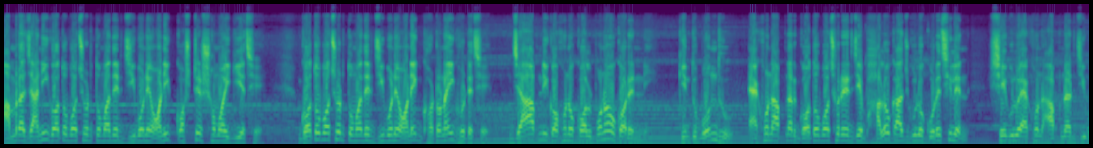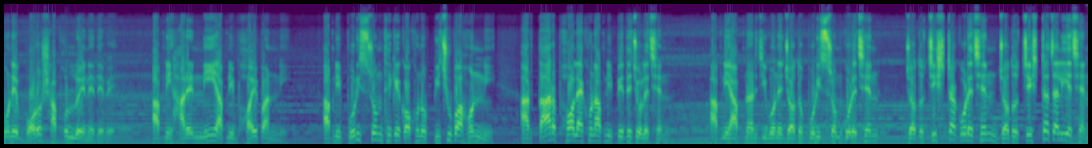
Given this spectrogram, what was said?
আমরা জানি গত বছর তোমাদের জীবনে অনেক কষ্টের সময় গিয়েছে। গত বছর তোমাদের জীবনে অনেক ঘটনাই ঘটেছে, যা আপনি কখনো কল্পনাও করেননি। কিন্তু বন্ধু, এখন আপনার গত বছরের যে ভালো কাজগুলো করেছিলেন, সেগুলো এখন আপনার জীবনে বড় সাফল্য এনে দেবে। আপনি হারেননি, আপনি ভয় পাননি, আপনি পরিশ্রম থেকে কখনো পিছুপা হননি, আর তার ফল এখন আপনি পেতে চলেছেন। আপনি আপনার জীবনে যত পরিশ্রম করেছেন যত চেষ্টা করেছেন, যত চেষ্টা চালিয়েছেন,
